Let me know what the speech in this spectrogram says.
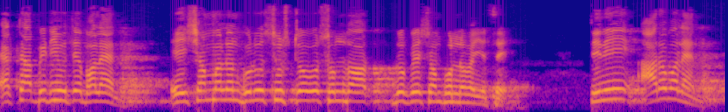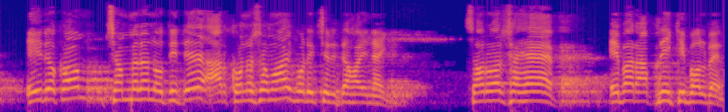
একটা ভিডিওতে বলেন, এই সম্মেলনগুলো সুষ্ঠু ও সুন্দর রূপে সম্পূর্ণ হয়েছে। তিনি আরও বলেন এই রকম সম্মেলন অতীতে আর কোনো সময় পরিচালিত হয় নাই। সরোয়ার সাহেব, এবার আপনি কি বলবেন?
